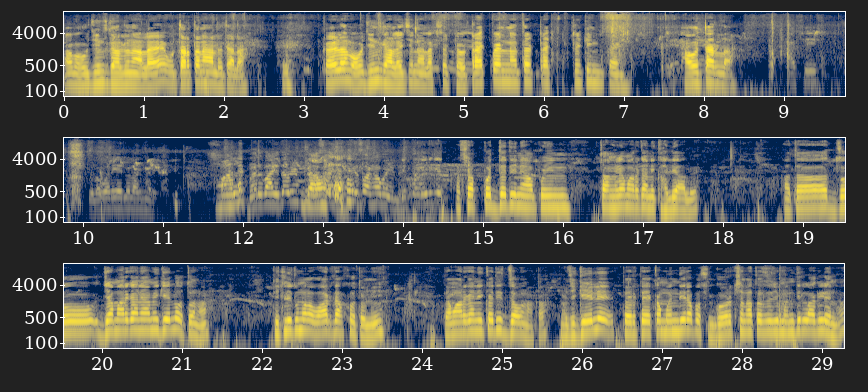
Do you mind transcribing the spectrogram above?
हा भाऊ जीन्स घालून आलाय. उतरताना आलं त्याला. कळलं भाऊ जीन्स घालायची ना लक्षात ठेव. ट्रॅक पॅन्ट नाही तर ट्रॅक ट्रेकिंग पॅन्ट. हा उतरला. अशा पद्धतीने आपण चांगल्या मार्गाने खाली आलोय. आता जो ज्या मार्गाने आम्ही गेलो होतो ना तिथली तुम्हाला वाट दाखवतो मी. त्या मार्गाने कधीच जाऊ नका. म्हणजे गेले तर ते एका मंदिरापासून गोरक्षनाथाचं जे मंदिर लागले ना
